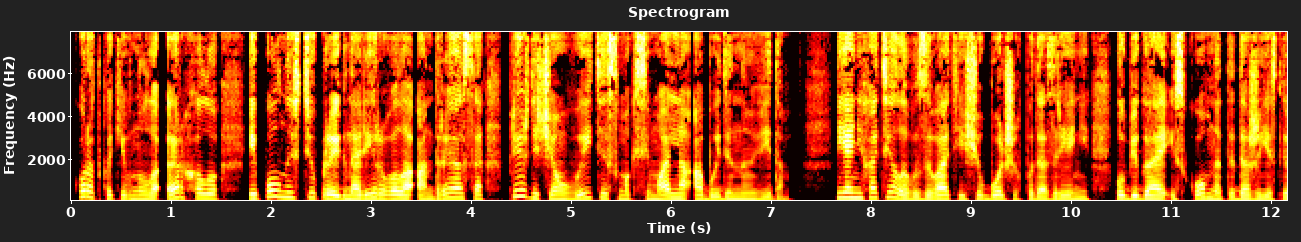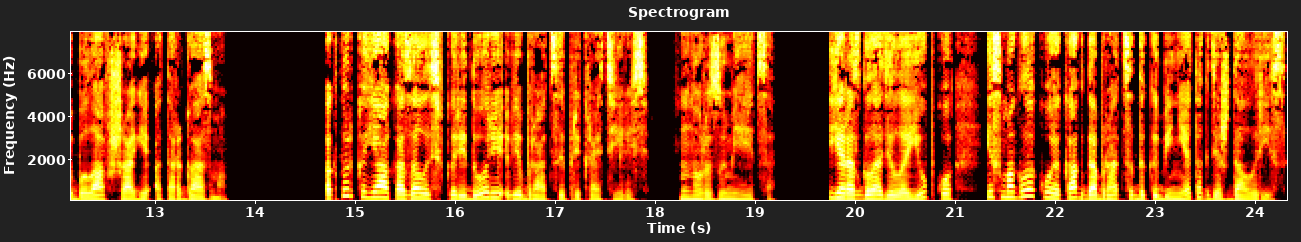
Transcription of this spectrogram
коротко кивнула Эрхолу и полностью проигнорировала Андреаса, прежде чем выйти с максимально обыденным видом. Я не хотела вызывать еще больших подозрений, убегая из комнаты, даже если была в шаге от оргазма. Как только я оказалась в коридоре, вибрации прекратились. Ну, разумеется. Я разгладила юбку и смогла кое-как добраться до кабинета, где ждал Рис.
